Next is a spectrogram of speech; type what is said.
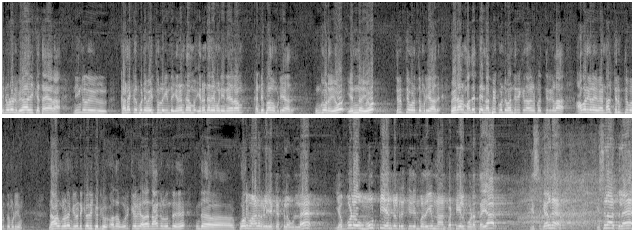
என்னுடன் விவாதிக்க தயாரா? நீங்கள் கணக்கு பண்ணி வைத்துள்ள இந்த இரண்டாம் இரண்டரை மணி நேரம் கண்டிப்பாக முடியாது. உங்களையோ என்னையோ திருப்திப்படுத்த முடியாது. வேணால் மதத்தை நம்பிக்கொண்டு வந்திருக்கிறார்கள் பார்த்தீர்களா அவர்களை வேண்டால் திருப்திப்படுத்த முடியும். நான் உங்களிடம் இரண்டு கேள்வி கேட்க அதாவது ஒரு கேள்வி அதாவது நாங்கள் வந்து இந்த போ- இயக்கத்தில் உள்ள எவ்வளவு மூட்டியங்கள் இருக்குது என்பதையும் நான் பட்டியல் போட தயார். இஸ் கேளுங்க. இஸ்லாத்தில்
